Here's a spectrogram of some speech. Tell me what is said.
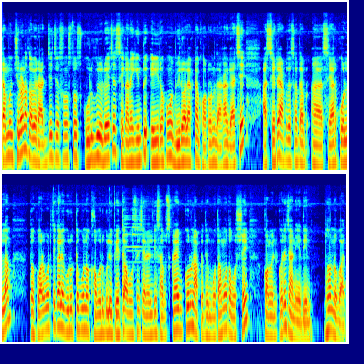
তেমন ছিল না, তবে রাজ্যের যে সমস্ত স্কুলগুলি রয়েছে, সেখানে কিন্তু এই রকম বিরল একটা ঘটনা দেখা গেছে আর সেটাই আপনাদের সাথে শেয়ার করলাম। তো পরবর্তীকালে গুরুত্বপূর্ণ খবরগুলি পেতে অবশ্যই চ্যানেলটি সাবস্ক্রাইব করুন। আপনাদের মতামত অবশ্যই কমেন্ট করে জানিয়ে দিন। ধন্যবাদ।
